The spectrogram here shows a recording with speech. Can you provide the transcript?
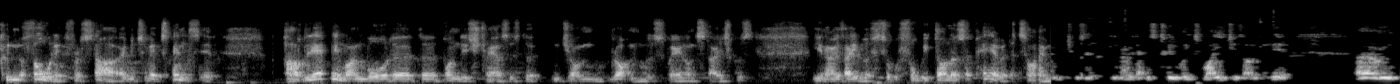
Couldn't afford it for a start. They were too expensive. Hardly anyone wore the, the bondage trousers that John Rotten was wearing on stage because, you know, they were sort of forty dollars a pair at the time, which was you know that was two weeks' wages over here. Um,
